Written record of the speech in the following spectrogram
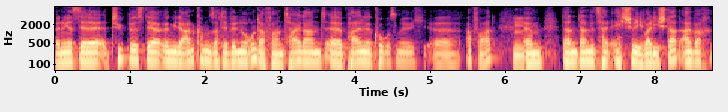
Wenn du jetzt der Typ bist, der irgendwie da ankommt und sagt, er will nur runterfahren, Thailand, äh, Palme, Kokosmilch, äh, Abfahrt, ähm, dann, dann wird es halt echt schwierig, weil die Stadt einfach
